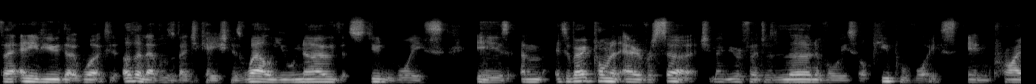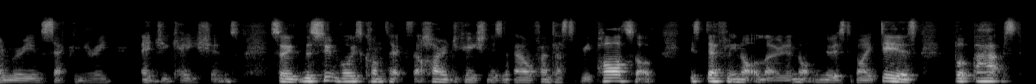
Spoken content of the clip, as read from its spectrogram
For any of you that have worked at other levels of education as well, you'll know that student voice is um, it's a very prominent area of research. It may be referred to as learner voice or pupil voice in primary and secondary educations. So the student voice context that higher education is now fantastically part of is definitely not alone and not the newest of ideas, but perhaps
